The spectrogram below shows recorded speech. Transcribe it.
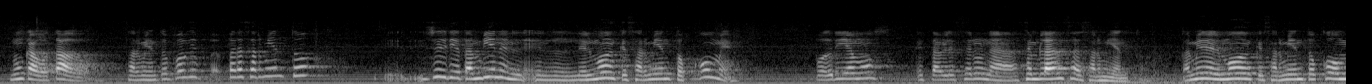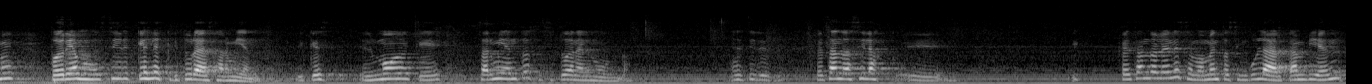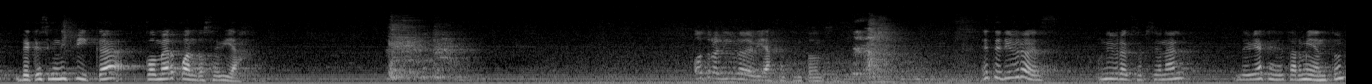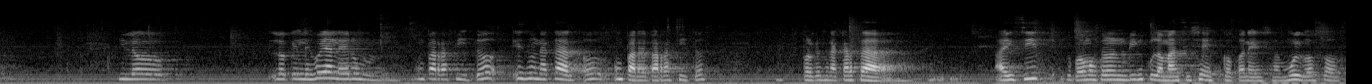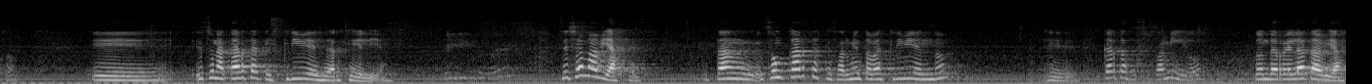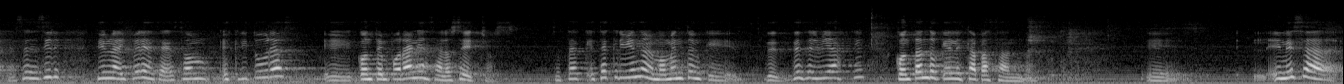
nunca agotado Sarmiento, porque para Sarmiento, eh, yo diría también en, el modo en que Sarmiento come, podríamos establecer una semblanza de Sarmiento. También el modo en que Sarmiento come, podríamos decir que es la escritura de Sarmiento y que es el modo en que Sarmiento se sitúa en el mundo. Es decir, pensando así las... Eh, pensándole en ese momento singular también de qué significa comer cuando se viaja. Otro libro de viajes entonces. Este libro es un libro excepcional de viajes de Sarmiento y lo, lo que les voy a leer un, un parrafito es una carta, un par de parrafitos, porque es una carta, ahí sí que podemos tener un vínculo mancillesco con ella, muy gozoso. Eh, es una carta que escribe desde Argelia. Se llama Viajes. Son cartas que Sarmiento va escribiendo, eh, cartas de sus amigos, donde relata viajes. Es decir, tiene una diferencia, que son escrituras eh, contemporáneas a los hechos. Está, escribiendo en el momento en que, de, desde el viaje, contando qué le está pasando. Eh, en esa,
